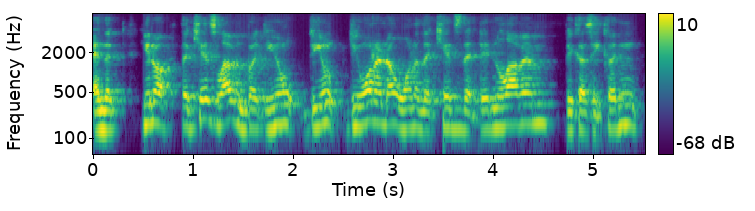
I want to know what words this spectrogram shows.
And the you know the kids love him, but do you do you do you want to know one of the kids that didn't love him because he couldn't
